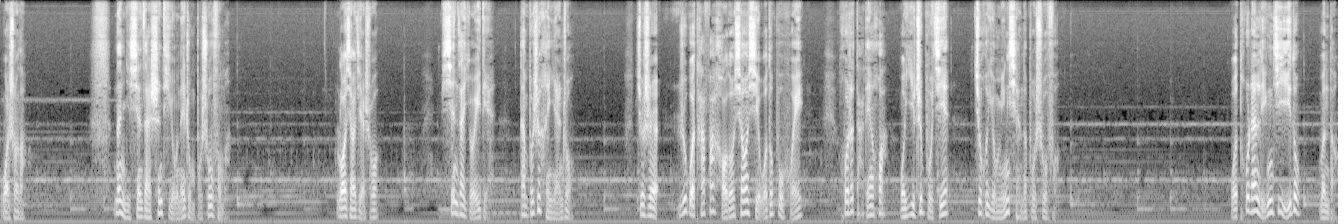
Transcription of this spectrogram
我说道：“那你现在身体有哪种不舒服吗？”罗小姐说：“现在有一点，但不是很严重。就是如果他发好多消息我都不回，或者打电话我一直不接，就会有明显的不舒服。”我突然灵机一动，问道：“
